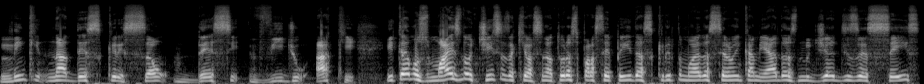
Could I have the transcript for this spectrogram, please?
Link na descrição desse vídeo aqui. E temos mais notícias aqui. Ó, assinaturas para a CPI das criptomoedas serão encaminhadas no dia 16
